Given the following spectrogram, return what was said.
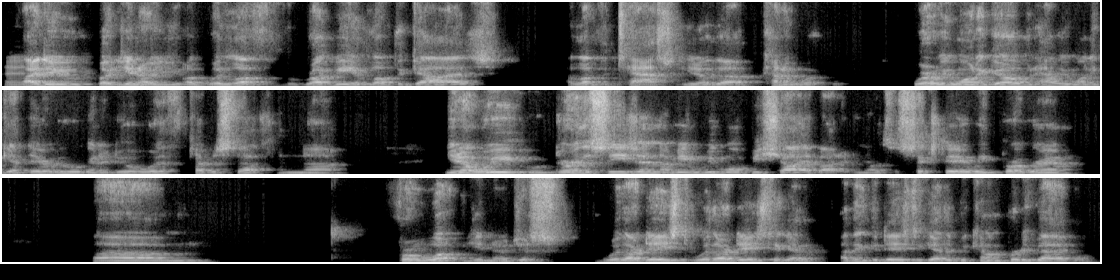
And, I do, but you know, you I love rugby. I love the guys. I love the task. You know, the kind of what, where we want to go and how we want to get there, who we're going to do it with, type of stuff. And uh, you know, we during the season, I mean, we won't be shy about it. You know, it's a six day a week program. Um, for what you know, just with our days with our days together, I think the days together become pretty valuable.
